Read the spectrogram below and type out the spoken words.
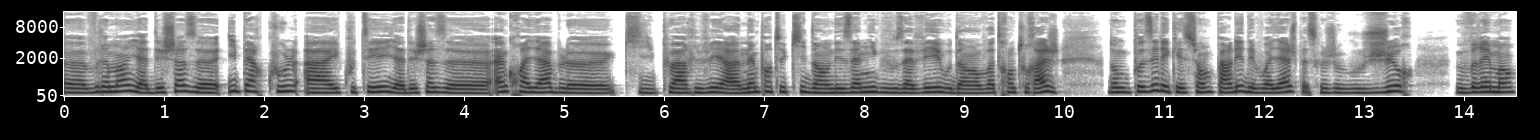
euh, vraiment, il y a des choses euh, hyper cool à écouter. Il y a des choses euh, incroyables qui peuvent arriver à n'importe qui dans les amis que vous avez ou dans votre entourage. Donc, posez des questions, parlez des voyages parce que je vous jure vraiment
